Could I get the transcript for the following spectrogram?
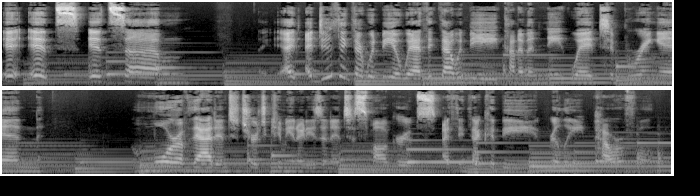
it, it's, it's, um, I, I do think there would be a way. I think that would be kind of a neat way to bring in more of that into church communities and into small groups. I think that could be really powerful.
